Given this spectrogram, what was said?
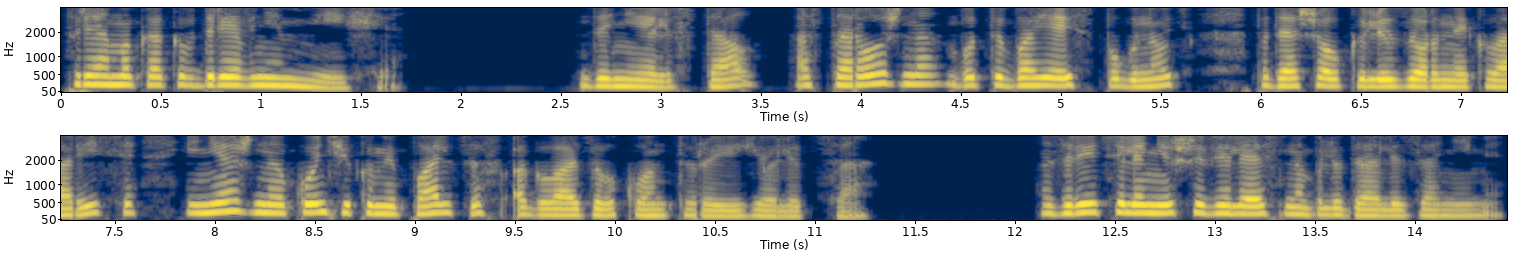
Прямо как в древнем мифе. Даниэль встал, осторожно, будто боясь спугнуть, подошел к иллюзорной Кларисе и нежно кончиками пальцев огладил контуры ее лица. Зрители, не шевелясь, наблюдали за ними.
